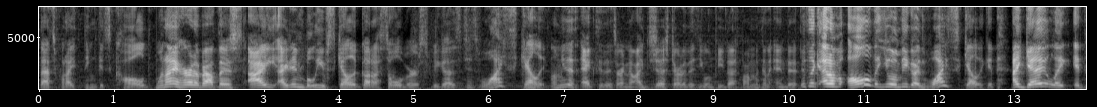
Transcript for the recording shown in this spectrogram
that's what I think it's called. When I heard about this, I, I didn't believe Skelic got a soul burst because just why Skelic? Let me just exit this right now. I just started this UMB dive, but I'm just gonna end it. It's like out of all the UMB guys, why Skelic? It, I get it, like it,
